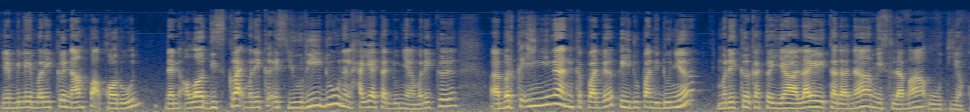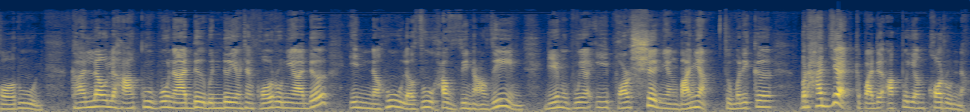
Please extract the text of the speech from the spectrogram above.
yang bila mereka nampak Qarun dan Allah describe mereka as yuridu nal hayatad dunya mereka uh, berkeinginan kepada kehidupan di dunia mereka kata ya laitalana mislama utiya qarun kalaulah aku pun ada benda yang macam korun ni ada innahu lazu hazzin azim. Dia mempunyai portion yang banyak. So mereka berhajat kepada apa yang korun nak.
